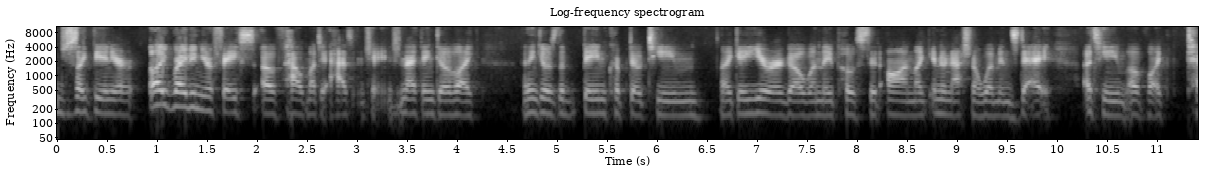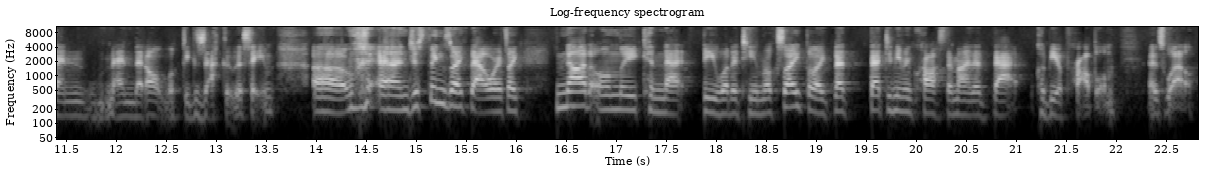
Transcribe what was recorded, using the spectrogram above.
just like be in your like right in your face of how much it hasn't changed. And I think of like I think it was the Bain crypto team like a year ago when they posted on like International Women's Day a team of like 10 men that all looked exactly the same. Um, and just things like that where it's like not only can that be what a team looks like, but like that that didn't even cross their mind that that could be a problem as well.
